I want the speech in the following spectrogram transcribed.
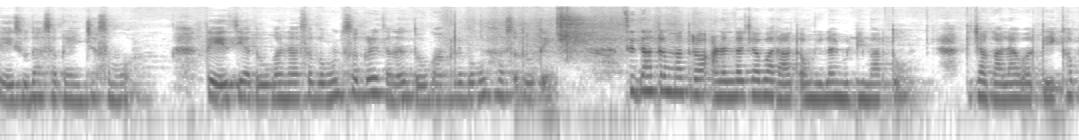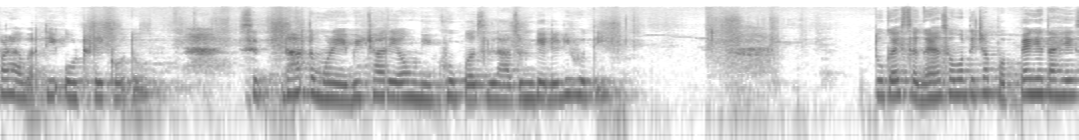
ते सुद्धा सगळ्यांच्या समोर. तेच या दोघांना असं बघून सगळेजणच दोघांकडे बघून हसत होते. सिद्धार्थ मात्र आनंदाच्या भरात अवनीला मिठी मारतो. तिच्या गालावरती खपाळावरती ओठ टेकवतो सिद्धार्थमुळे बिचारी अवनी खूपच लाजून गेलेली होती. तू काय सगळ्यांसमोर तिच्या पप्प्या घेत आहेस?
